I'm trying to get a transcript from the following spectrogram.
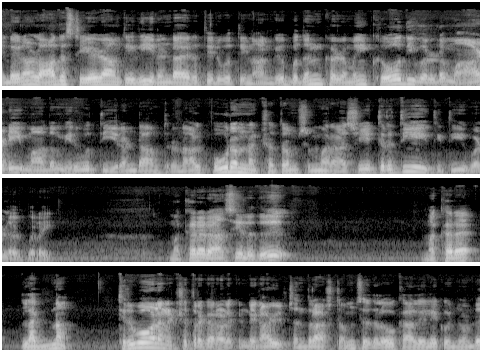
இன்றைய நாள் ஆகஸ்ட் ஏழாம் தேதி இரண்டாயிரத்தி இருபத்தி நான்கு. புதன்கிழமை குரோதி வருடம் ஆடி மாதம் இருபத்தி இரண்டாம் திருநாள் பூரம் நட்சத்திரம் சிம்மராசி திருத்தியை திதி வளர்பறை. மகர ராசி அல்லது மகர லக்னம். திருவோண நட்சத்திரக்காரர்களுக்கு இன்றைய நாள் சந்திராஷ்டம். சிறிதளவு காலையிலே கொஞ்சோண்டு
